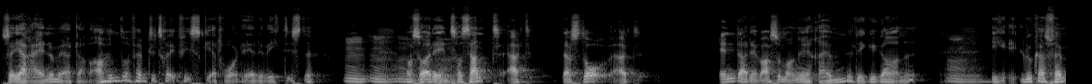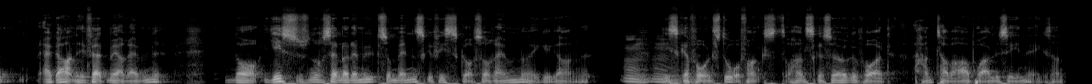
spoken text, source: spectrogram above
Så jeg regner med at det var 153 fisk. Jeg tror det er det viktigste. Mm, og så er det interessant at der står at enda det var så mange revner det ikke garnet. I Lukas 5 er garnet i ferd med å revne. Når Jesus nå sender dem ut som menneskefiskere, så revner ikke garnet. De skal få en stor fangst, og han skal sørge for at han tar vare på alle sine. ikke sant?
